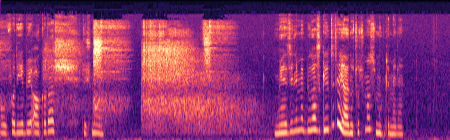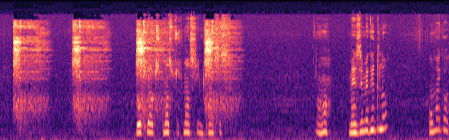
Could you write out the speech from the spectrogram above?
Alfa diye bir arkadaş düşman. Menzilime biraz girdi de yani tutmaz muhtemelen. Yok ya tutmaz tutmaz imkansız. Aha menzilime girdi lan. Oh my god.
